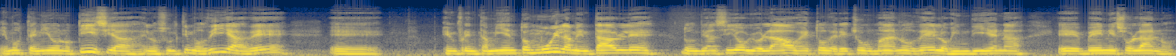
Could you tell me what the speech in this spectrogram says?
hemos tenido noticias en los últimos días de eh, enfrentamientos muy lamentables donde han sido violados estos derechos humanos de los indígenas venezolanos,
